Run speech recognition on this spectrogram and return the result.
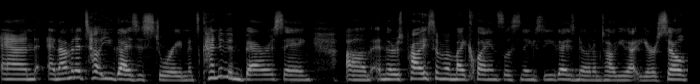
and and I'm going to tell you guys a story, and it's kind of embarrassing. Um, and there's probably some of my clients listening, so you guys know what I'm talking about here. So,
